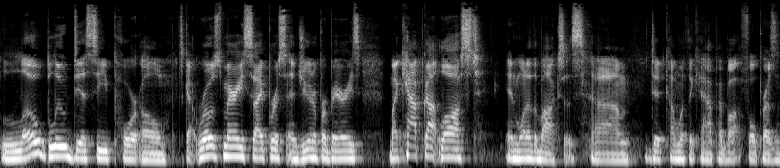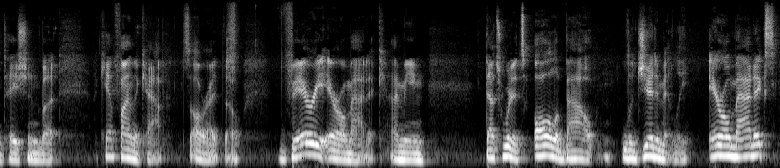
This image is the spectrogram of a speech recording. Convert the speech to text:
L'Eau Bleue d'Issey Pour Homme. It's got rosemary, cypress, and juniper berries. My cap got lost in one of the boxes. Um, did come with a cap. I bought full presentation, but I can't find the cap. It's all right though. very aromatic. I mean, that's what it's all about, legitimately. Aromatics,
